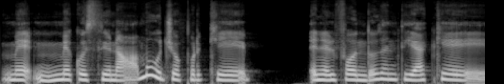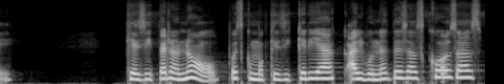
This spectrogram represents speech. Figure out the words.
me, me cuestionaba mucho porque en el fondo sentía que, que sí, pero no, pues como que sí quería algunas de esas cosas,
